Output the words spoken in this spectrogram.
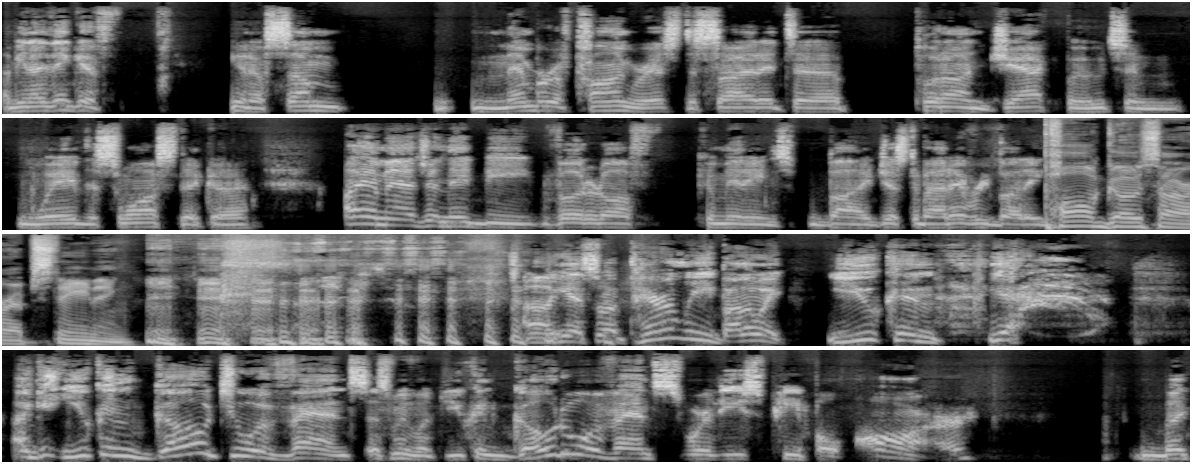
I mean, I think if, you know, some member of Congress decided to put on jack boots and wave the swastika, I imagine they'd be voted off committees by just about everybody. Paul Gosar abstaining. uh, yeah. So apparently, by the way, you can, yeah, again, you can go to events as we look. You can go to events where these people are, but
